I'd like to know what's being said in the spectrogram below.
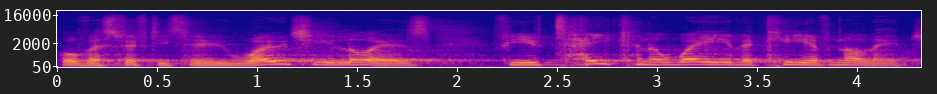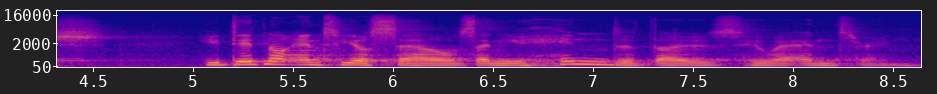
Or verse 52 Woe to you, lawyers, for you've taken away the key of knowledge. You did not enter yourselves, and you hindered those who were entering.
